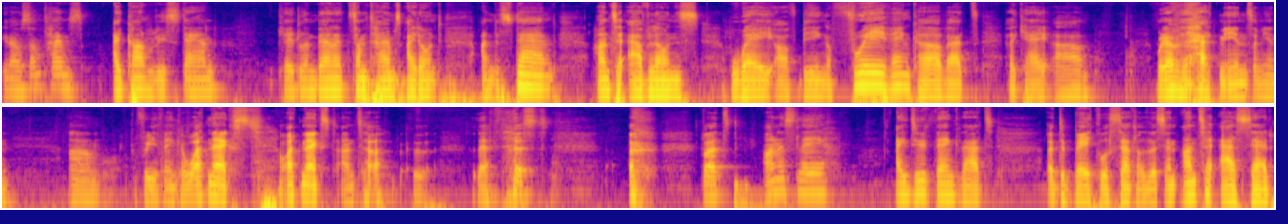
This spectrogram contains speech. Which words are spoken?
You know, sometimes I can't really stand Kaitlin Bennett. Sometimes I don't understand Hunter Avalon's way of being a free thinker, but okay, um, whatever that means. I mean, um, free thinker. What next? What next, Hunter leftist? but honestly, I do think that a debate will settle this, and Hunter has said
